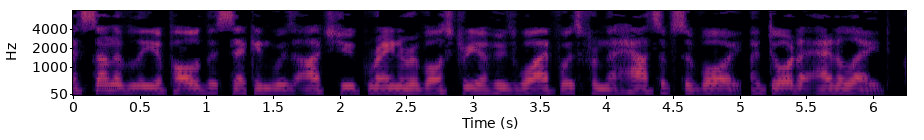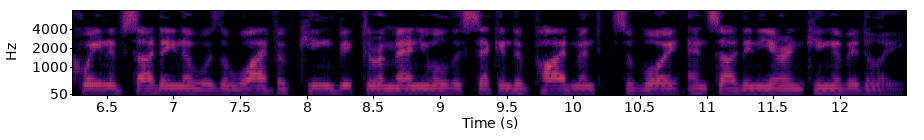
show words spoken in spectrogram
A son of Leopold II was Archduke Rainer of Austria whose wife was from the House of Savoy, a daughter Adelaide, Queen of Sardinia was the wife of King Victor Emmanuel II of Piedmont, Savoy, and Sardinia and King of Italy.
